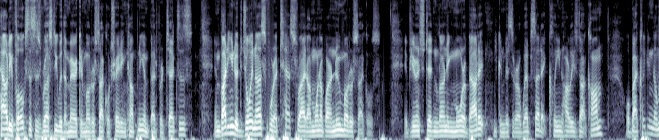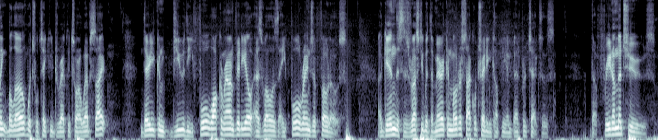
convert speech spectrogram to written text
Howdy, folks. This is Rusty with American Motorcycle Trading Company in Bedford, Texas, inviting you to join us for a test ride on one of our new motorcycles. If you're interested in learning more about it, you can visit our website at cleanharleys.com or by clicking the link below, which will take you directly to our website. There you can view the full walk around video as well as a full range of photos. Again, this is Rusty with American Motorcycle Trading Company in Bedford, Texas. The freedom to choose.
